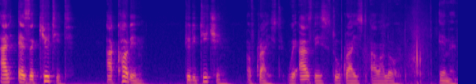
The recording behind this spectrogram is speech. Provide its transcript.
and execute it according to the teaching of Christ. We ask this through Christ our Lord. Amen.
